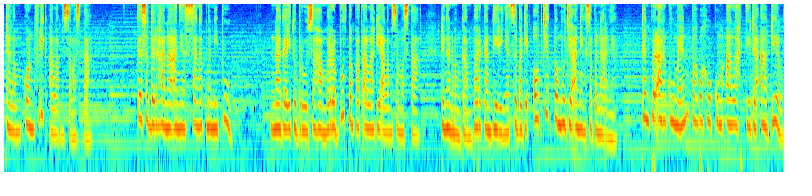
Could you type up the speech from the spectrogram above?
dalam konflik alam semesta. Kesederhanaannya sangat menipu. Naga itu berusaha merebut tempat Allah di alam semesta dengan menggambarkan dirinya sebagai objek pemujaan yang sebenarnya dan berargumen bahwa hukum Allah tidak adil,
